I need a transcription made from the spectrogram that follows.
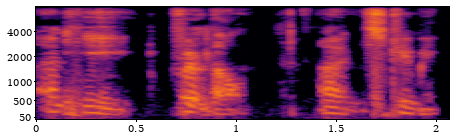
And he fell down and streaming.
